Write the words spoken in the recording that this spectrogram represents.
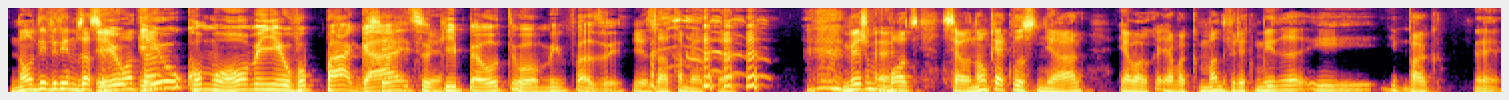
Não dividimos essa Eu, conta. eu, como homem, eu vou pagar Sim, isso aqui para outro homem fazer. Exatamente. é. Mesmo modo, se ela não quer cozinhar, ela, ela que manda vir a comida e, e paga. É.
